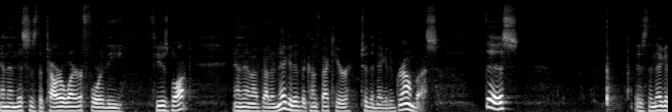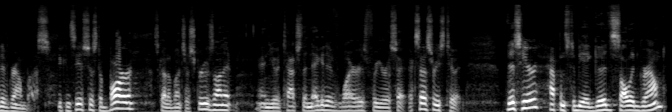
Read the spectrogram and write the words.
And then this is the power wire for the fuse block. And then I've got a negative that comes back here to the negative ground bus. This is the negative ground bus. You can see it's just a bar. It's got a bunch of screws on it. And you attach the negative wires for your accessories to it. This here happens to be a good solid ground.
